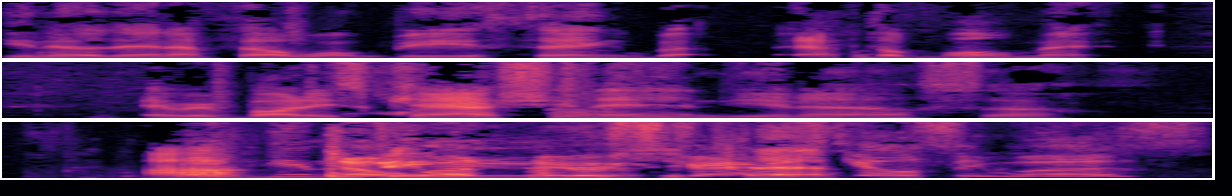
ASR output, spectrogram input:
you know, the NFL won't be a thing. But at the moment, everybody's cashing in. You know, so I'll give it no to her one knew success. Travis Kelce was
